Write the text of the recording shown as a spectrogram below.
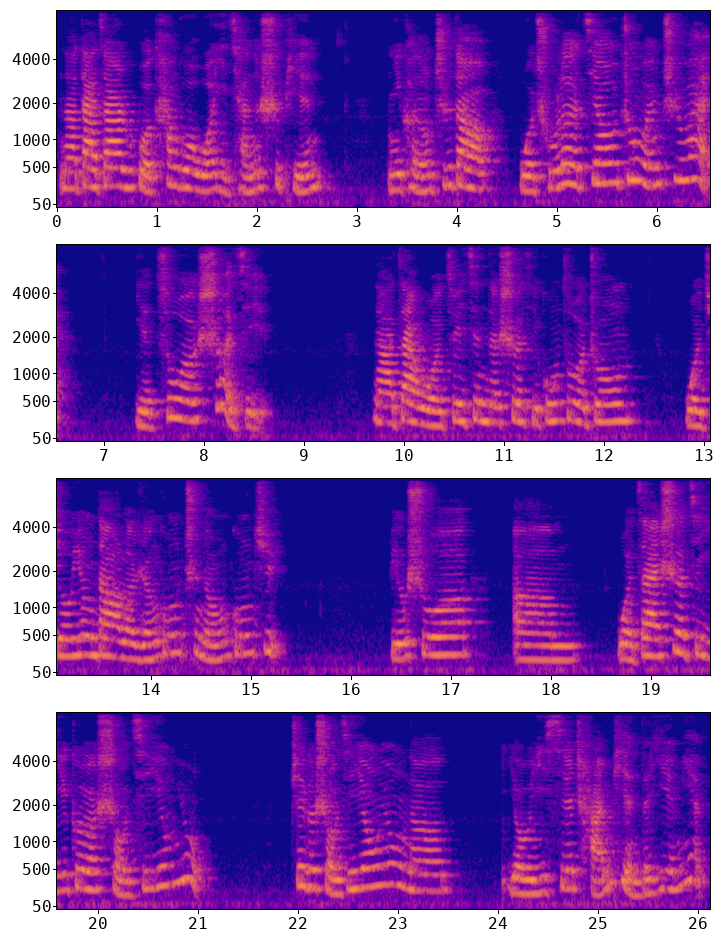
那大家如果看过我以前的视频，你可能知道我除了教中文之外。也做设计，那在我最近的设计工作中，我就用到了人工智能工具。比如说，嗯，我在设计一个手机应用，这个手机应用呢，有一些产品的页面，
